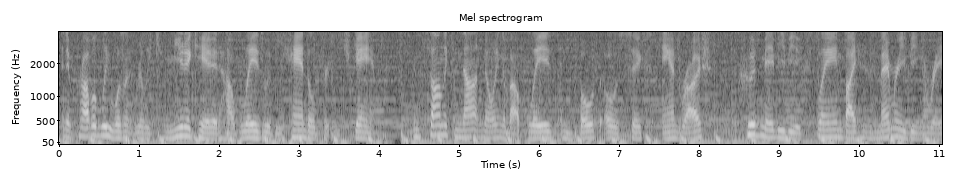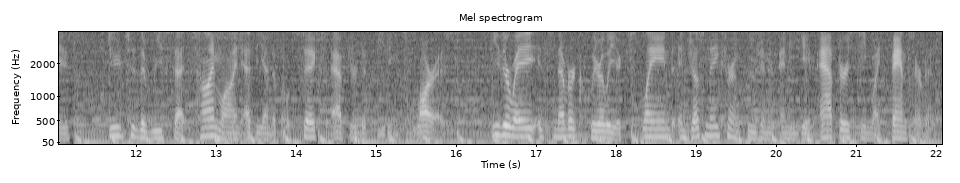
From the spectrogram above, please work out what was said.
and it probably wasn't really communicated how Blaze would be handled for each game. And Sonic not knowing about Blaze in both 06 and Rush could maybe be explained by his memory being erased due to the reset timeline at the end of 06 after defeating Solaris. Either way, it's never clearly explained and just makes her inclusion in any game after seem like fan service.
